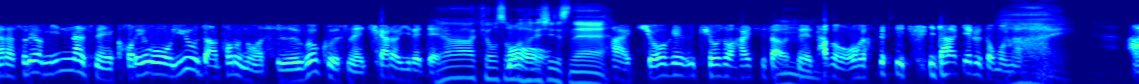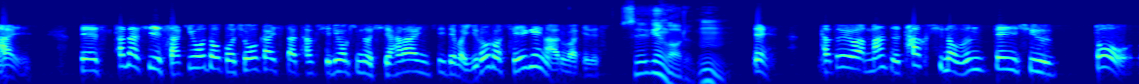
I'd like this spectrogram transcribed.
だからそれはみんなですね、これをユーザー取るのはすごくですね、力を入れいて、やー競争が激しいですねはい、競技競争廃止さはですね、うん多分お分かりいただけると思います。はいはい。で、ただし、先ほどご紹介したタクシー料金の支払いについては、いろいろ制限があるわけです。制限があるうんで、例えばまずタクシーの運転手と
